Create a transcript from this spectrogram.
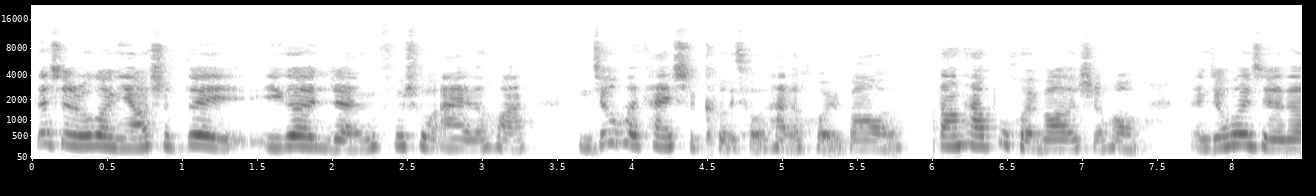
但是如果你要是对一个人付出爱的话，你就会开始渴求他的回报了。当他不回报的时候，你就会觉得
